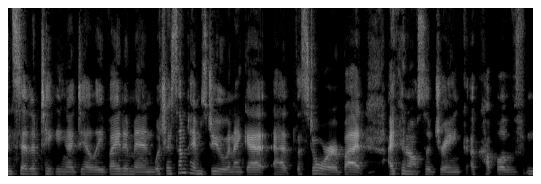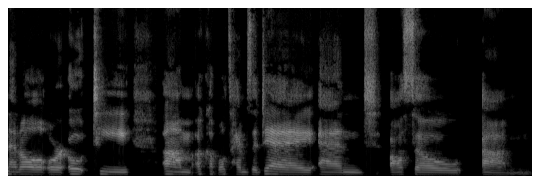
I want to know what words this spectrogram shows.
instead of taking a daily vitamin, which I sometimes do and I get at the store, but I can also drink a cup of nettle or oat tea um, a couple times a day and also um,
